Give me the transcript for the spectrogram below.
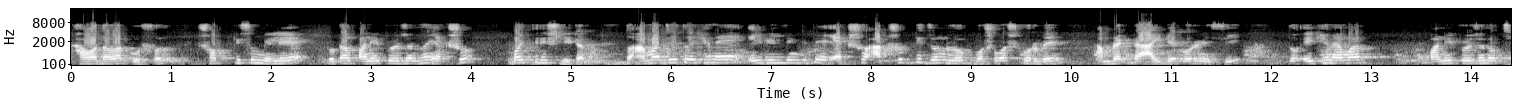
খাওয়া দাওয়া গোসল সব কিছু মিলিয়ে টোটাল পানির প্রয়োজন হয় একশো পঁয়ত্রিশ লিটার। তো আমার যেহেতু এখানে এই বিল্ডিংটিতে একশো আটষট্টি জন লোক বসবাস করবে, আমরা একটা আইডিয়া করে নিছি। তো এইখানে আমার পানির প্রয়োজন হচ্ছে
